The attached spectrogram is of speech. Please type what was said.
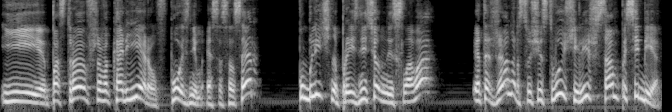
и построившего карьеру в позднем СССР, публично произнесенные слова – это жанр, существующий лишь сам по себе.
